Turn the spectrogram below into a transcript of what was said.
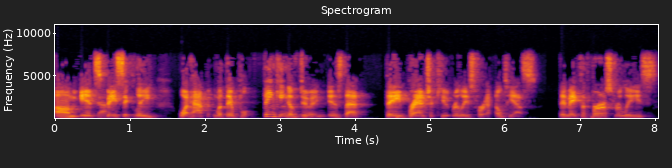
Um, it's Yeah. basically what happened. What they're pl- thinking of doing is that they branch a Qt release for LTS. They make the first release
